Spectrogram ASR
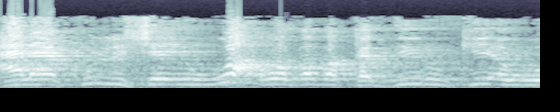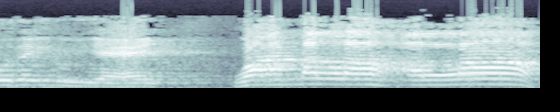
على كل شيء وحوظ وقدير كي أودين إياه وأن الله الله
